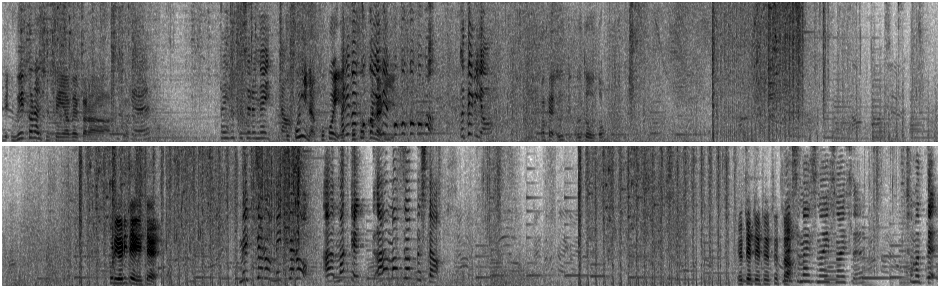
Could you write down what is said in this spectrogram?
で、上からの視線やばいから、回復するね一旦ここいいな、ここいい。ここかなり。ここここここ打てるよッケー、撃とう撃とう。これやりたいやりたい。アーマースアップしたやったやったやったやったナイスナイスナイスナイスちょっと待って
